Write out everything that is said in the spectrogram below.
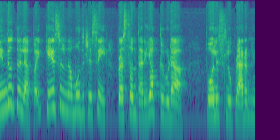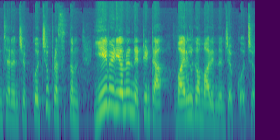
నిందితులపై కేసులు నమోదు చేసి ప్రస్తుతం దర్యాప్తు కూడా పోలీసులు ప్రారంభించారని చెప్పుకోవచ్చు. ప్రస్తుతం ఈ వీడియోను నెట్టింట వైరల్గా మారిందని చెప్పుకోవచ్చు.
